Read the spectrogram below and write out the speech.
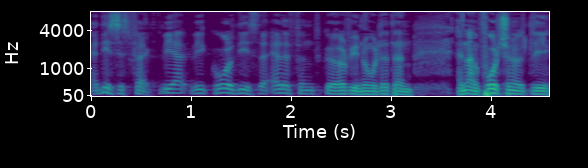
And this is fact. We, are, we call this the elephant curve, you know that, and, and unfortunately,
